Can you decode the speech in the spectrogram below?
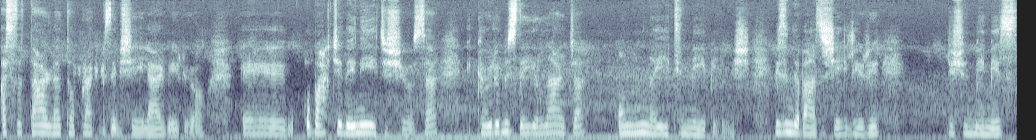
aslında tarla, toprak bize bir şeyler veriyor. E, o bahçede ne yetişiyorsa köylümüz de yıllarca onunla yetinmeyi bilmiş. Bizim de bazı şeyleri düşünmemiz,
